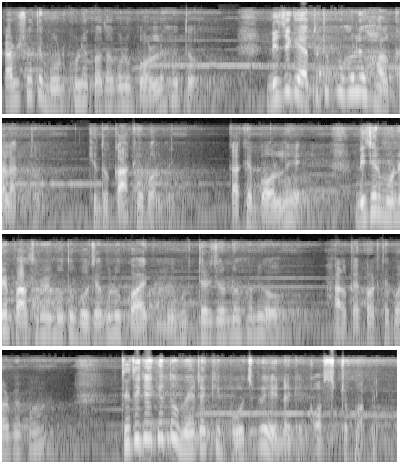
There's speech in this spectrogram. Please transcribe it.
কারোর সাথে মন খুলে কথাগুলো বললে হয়তো নিজেকে এতটুকু হলেও হালকা লাগতো। কিন্তু কাকে বলবে? কাকে বললে নিজের মনের পাথরের মতো বোঝাগুলো কয়েক মুহূর্তের জন্য হলেও হালকা করতে পারবে পর? তিথিকে কিন্তু মেয়েটা কি বুঝবে নাকি কষ্ট পাবে?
